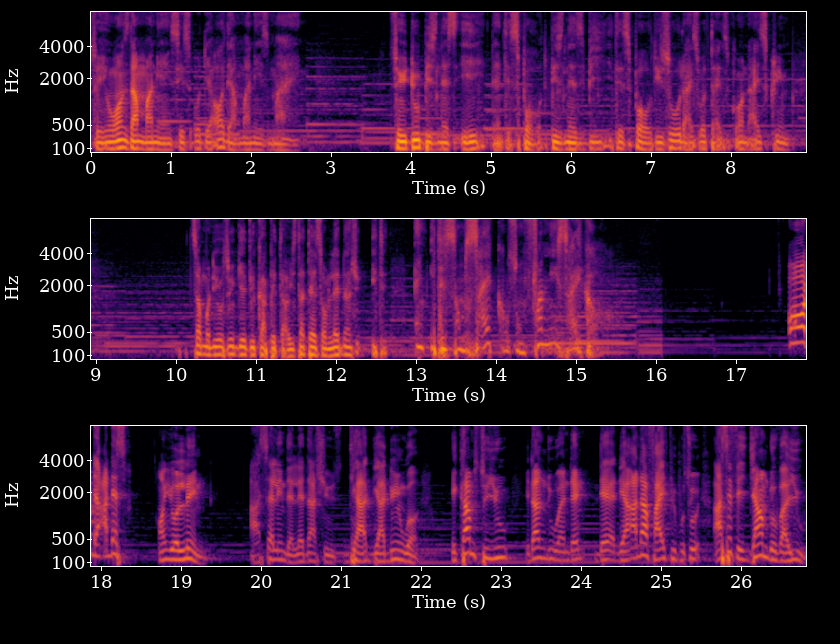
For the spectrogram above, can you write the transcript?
So he wants that money and he says, Oh, all their money is mine. So you do business A, then it is spoiled. Business B, it is spoiled. You sold ice water, it's gone, ice cream. Somebody also gave you capital. You started some leather. It, and it is some cycle, some funny cycle. All the others on your lane are selling the leather shoes. They are, they are doing well. It comes to you, it doesn't do well, and then there, there are other five people. So as if it jammed over you.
